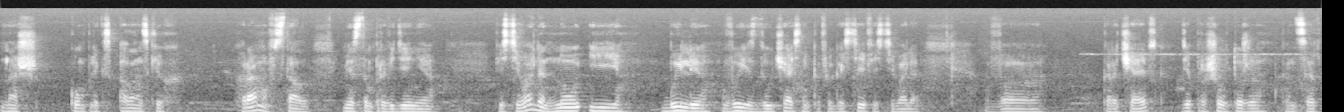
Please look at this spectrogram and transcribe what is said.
наш комплекс аланских храмов стал местом проведения фестиваля, но и были выезды участников и гостей фестиваля в Карачаевск, где прошел тоже концерт.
